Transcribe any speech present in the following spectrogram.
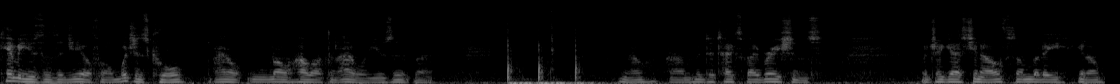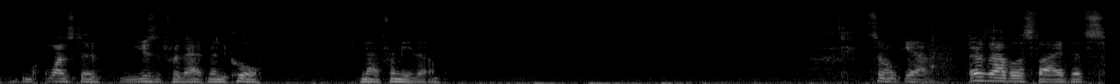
Can be used as a geophone, which is cool. I don't know how often I will use it, but you know, um, it detects vibrations. Which I guess you know, if somebody you know wants to use it for that, then cool. Not for me though. So yeah, there's the Ovilus Five. That's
